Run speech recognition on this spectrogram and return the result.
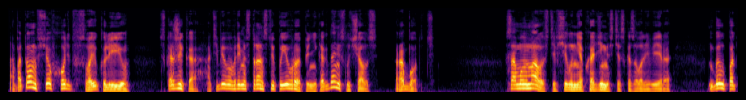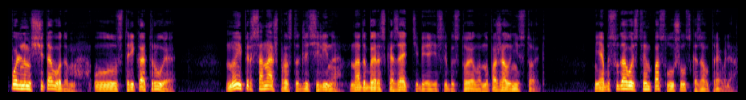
А потом все входит в свою колею. Скажи-ка, а тебе во время странствий по Европе никогда не случалось работать?» «Самую малость и в силу необходимости», — сказал Оливейра. «Был подпольным счетоводом у старика Труя. Ну и персонаж просто для Селина. Надо бы рассказать тебе, если бы стоило, но, пожалуй, не стоит». «Я бы с удовольствием послушал», — сказал Тревелер.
